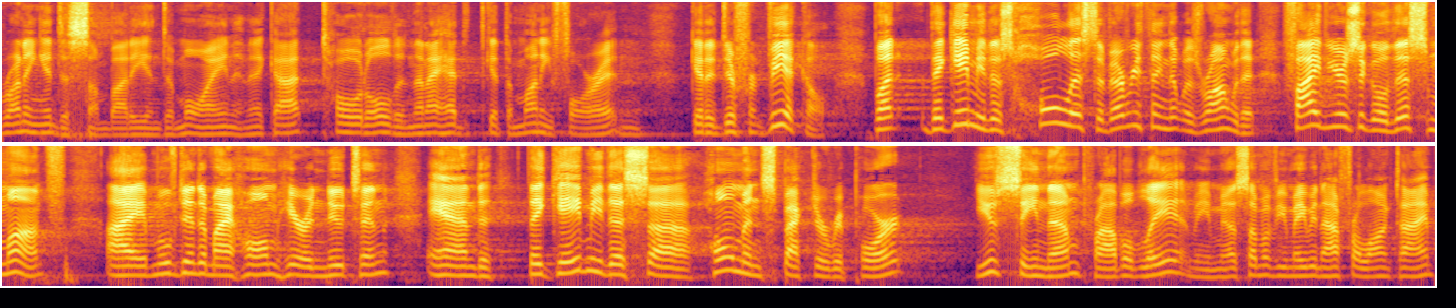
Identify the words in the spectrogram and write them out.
running into somebody in Des Moines and it got totaled, and then I had to get the money for it. And get a different vehicle. But they gave me this whole list of everything that was wrong with it. Five years ago this month, I moved into my home here in Newton, and they gave me this uh, home inspector report. You've seen them probably. I mean, some of you maybe not for a long time.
